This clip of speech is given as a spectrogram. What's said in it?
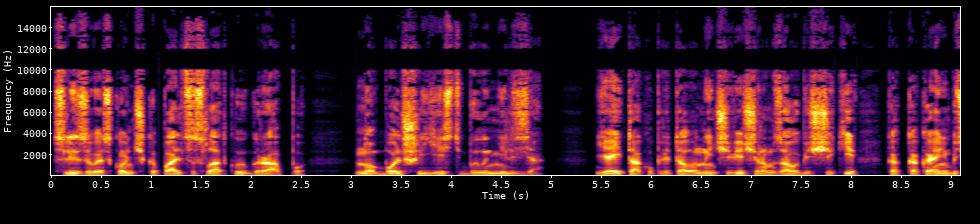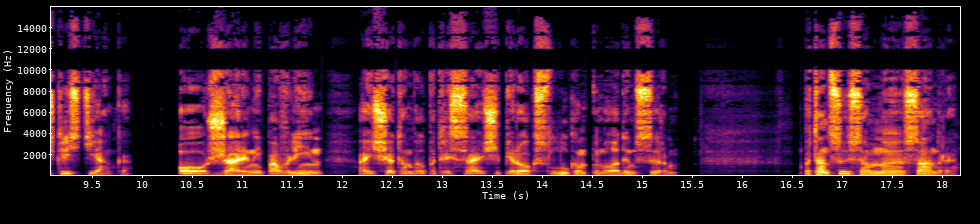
слизывая с кончика пальца сладкую граппу, но больше есть было нельзя. Я и так уплетала нынче вечером за обе щеки, как какая-нибудь крестьянка. О, жареный павлин! А еще там был потрясающий пирог с луком и молодым сыром. Потанцуй со мной, Сандра.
